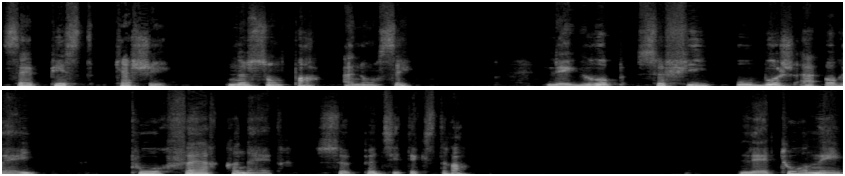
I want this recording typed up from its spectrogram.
Ces pistes cachées ne sont pas annoncées. Les groupes se fient aux bouches à oreille pour faire connaître ce petit extra. Les tournées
